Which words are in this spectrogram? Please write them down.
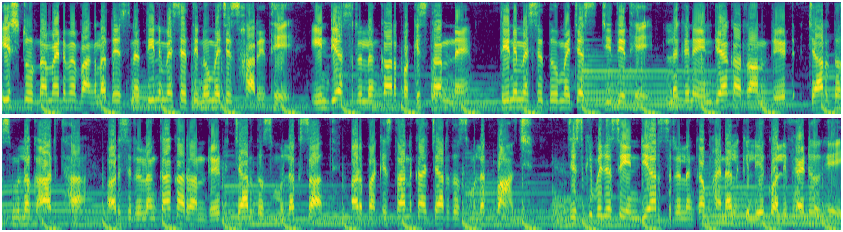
इस टूर्नामेंट में बांग्लादेश ने तीन में से तीनों मैचेस हारे थे। इंडिया, श्रीलंका और पाकिस्तान ने तीन में से दो मैचेस जीते थे। लेकिन इंडिया का रन रेट चार दशमलव आठ था और श्रीलंका का रन रेट चार दशमलव सात और पाकिस्तान का चार दशमलव पाँच। जिसकी वजह से इंडिया और श्रीलंका फाइनल के लिए क्वालिफाइड हो गए।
